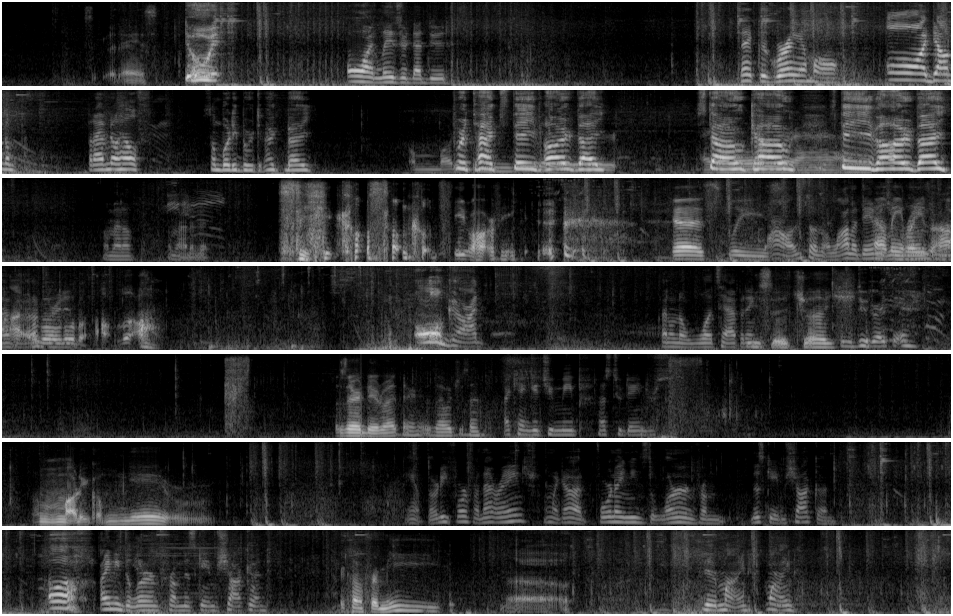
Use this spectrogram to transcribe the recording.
That's a good answer. Do it. Oh, I lasered that dude. Make a grandma. Oh, I downed him. But I have no health. Somebody protect me. Protect Steve Harvey. Stone Cold Steve Harvey. I'm out of I'm out of it. Steve call Stone Cold Steve Harvey. yes, please. Wow, this does a lot of damage. Help me, from range please. when I Uh, uh, upgraded. oh, Oh Oh, god. I don't know what's happening. Piece of trash. There's a dude right there. Is there a dude right there? Is that what you said? I can't get you, Meep. That's too dangerous. Somebody come get her. Damn, 34 from that range? Oh my god. Fortnite needs to learn from this game shotgun. Oh, I need to learn from this game shotgun. You're coming for me. Uh, They're mine. Mine.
